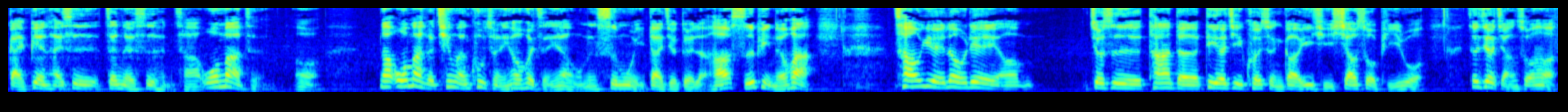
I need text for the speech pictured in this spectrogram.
改变，还是真的是很差？Walmart 哦，那 Walmart 清完库存以后会怎样？我们拭目以待就对了。好，食品的话，超越肉类哦，就是它的第二季亏损高于预期，销售疲弱。这就讲说哈，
